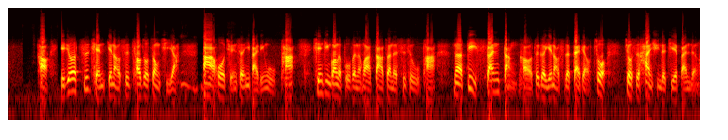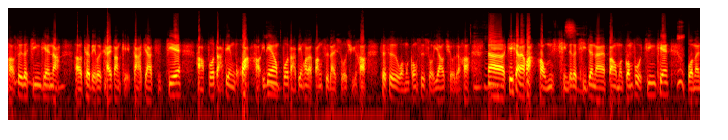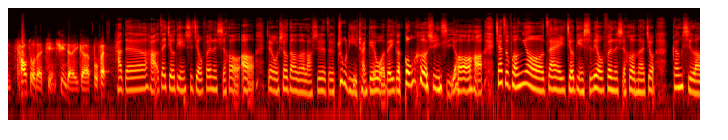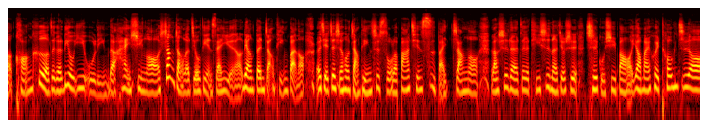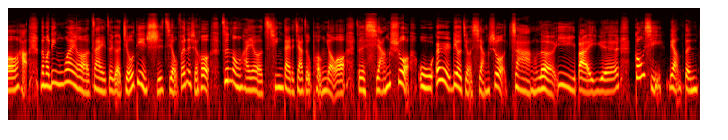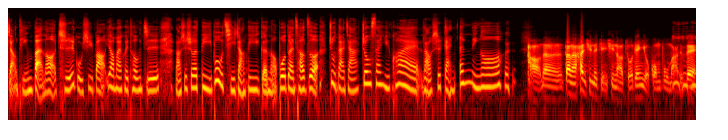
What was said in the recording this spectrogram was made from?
好，也就是说之前严老师操作重企啊。大获全胜一百零五趴，先进光的部分的话，大赚了四十五趴。那第三档，好，这个严老师的代表作。就是汉讯的接班人哈，所以说今天呢，啊特别会开放给大家直接好拨打电话，好一定要用拨打电话的方式来索取哈，这是我们公司所要求的哈。那接下来的话，好，我们请这个奇正来帮我们公布今天我们操作的简讯的一个部分。好的，好，在九点十九分的时候哦，这我收到了老师的这个助理传给我的一个恭贺讯息哦，好，家族朋友在九点十六分的时候呢，就恭喜了狂贺。这个六一五零的汉讯哦，上涨了九点三元啊，亮灯涨停板哦，而且这时候涨停是锁了八千四百张哦。老师的这个提示呢，就是持股续报要卖会通知哦。好，那么另外哦，在这个九点十九分的时候，尊龙还有清代的家族朋友哦，这个祥硕五二六九祥硕涨了一百元，恭喜亮灯涨停板哦，持股续报要卖会通知。老师说底部起涨第一根哦，波段操作，祝大家周三愉快，老师感恩您哦。好，那当然汉讯的简讯呢，昨天有公布嘛，对不对？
